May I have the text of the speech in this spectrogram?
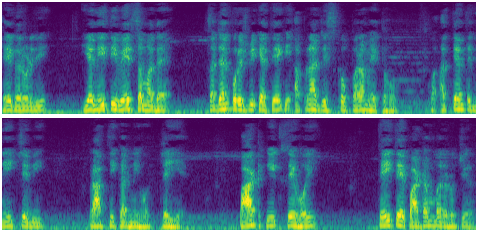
हे गरुड़ जी यह नीति वेद समझ है। सज्जन पुरुष भी कहते हैं कि अपना जिसको परम हित हो, वह अत्यंत नीच से भी प्राप्ति करनी हो चाहिए। पाठ कीट से होई ते ते पाटंबर रुचिर,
